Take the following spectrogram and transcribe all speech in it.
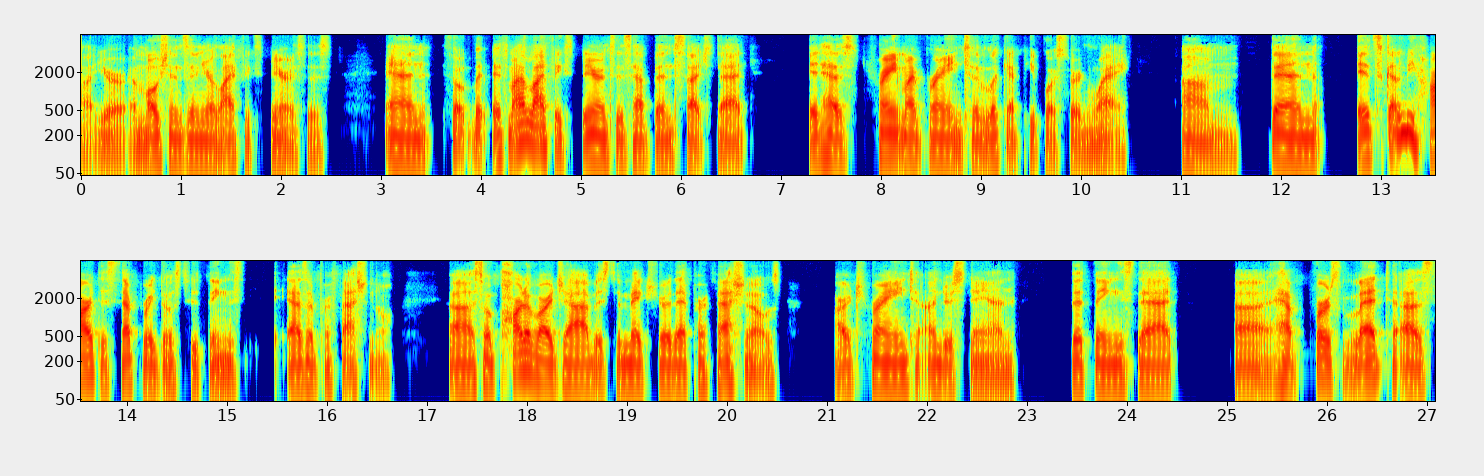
uh, your emotions and your life experiences. And so, if my life experiences have been such that it has trained my brain to look at people a certain way, um, then it's going to be hard to separate those two things as a professional. Uh, so, part of our job is to make sure that professionals are trained to understand the things that uh, have first led to us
